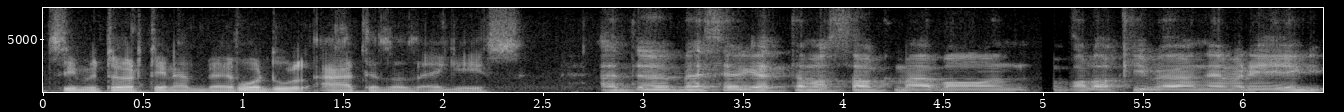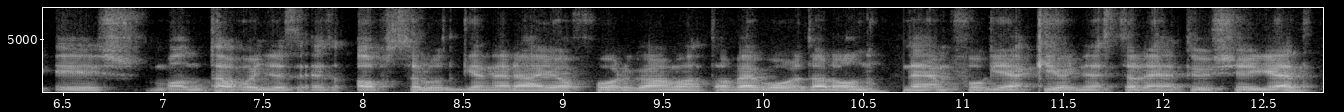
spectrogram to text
című történetbe fordul át ez az egész. Hát beszélgettem a szakmában valakivel nemrég, és mondta, hogy ez, ez abszolút generálja a forgalmat a weboldalon, nem fogják kihagyni ezt a lehetőséget.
